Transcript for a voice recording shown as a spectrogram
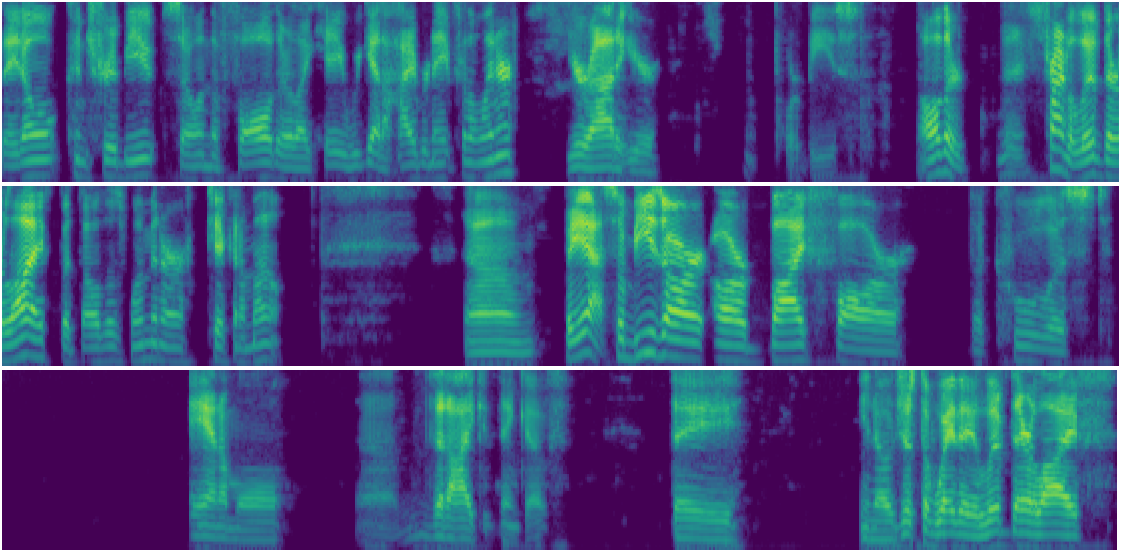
They don't contribute. So in the fall, they're like, "Hey, we got to hibernate for the winter. You're out of here." Poor bees. All they're they're just trying to live their life, but all those women are kicking them out. Um, but yeah, so bees are are by far the coolest animal um, that I could think of. They, you know, just the way they live their life,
